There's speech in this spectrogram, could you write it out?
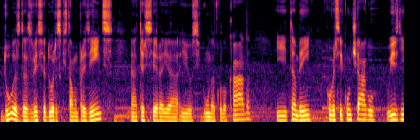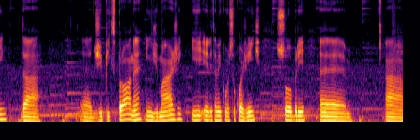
duas das vencedoras que estavam presentes, a terceira e a, e a segunda colocada, e também conversei com o Thiago Wisding da é, GPix Pro, né, Margem, e ele também conversou com a gente sobre é, a,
